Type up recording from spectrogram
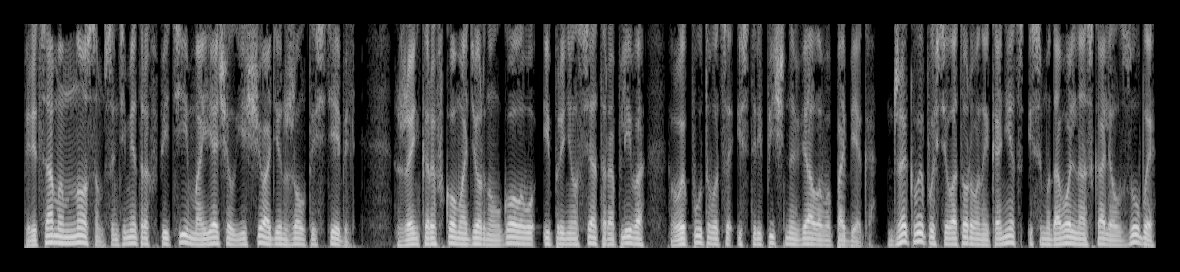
Перед самым носом, сантиметрах в пяти, маячил еще один желтый стебель. Женька рывком одернул голову и принялся торопливо выпутываться из тряпично-вялого побега. Джек выпустил оторванный конец и самодовольно оскалил зубы,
